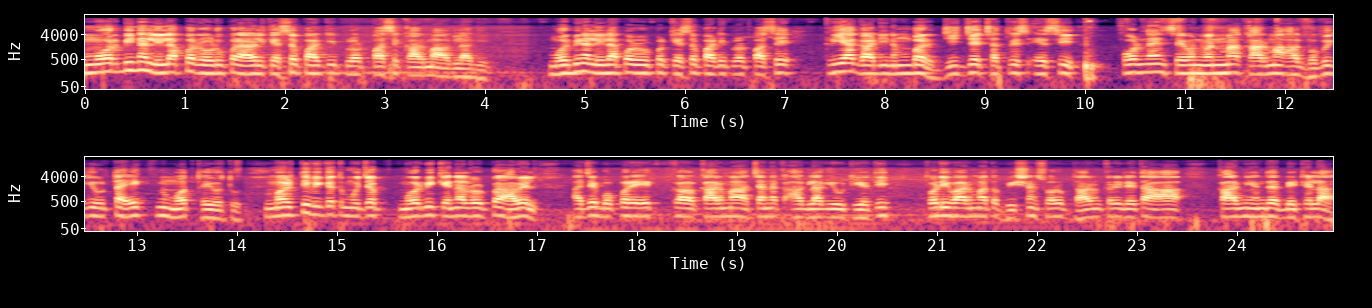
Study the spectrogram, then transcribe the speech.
મોરબીના લીલાપર રોડ ઉપર આવેલ કેશવ પાર્ટી પ્લોટ પાસે કારમાં આગ લાગી. મોરબીના લીલાપર રોડ ઉપર કેશવ પાર્ટી પ્લોટ પાસે ક્રિયા ગાડી નંબર જીજે છત્રીસ એસી ફોર નાઇન સેવન વનમાં કારમાં આગ ભભૂકી ઉઠતા એકનું મોત થયું હતું. મળતી વિગત મુજબ, મોરબી કેનાલ રોડ પર આવેલ આજે બપોરે એક કારમાં અચાનક આગ લાગી ઉઠી હતી. થોડી વારમાં તો ભીષણ સ્વરૂપ ધારણ કરી લેતા આ કારની અંદર બેઠેલા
